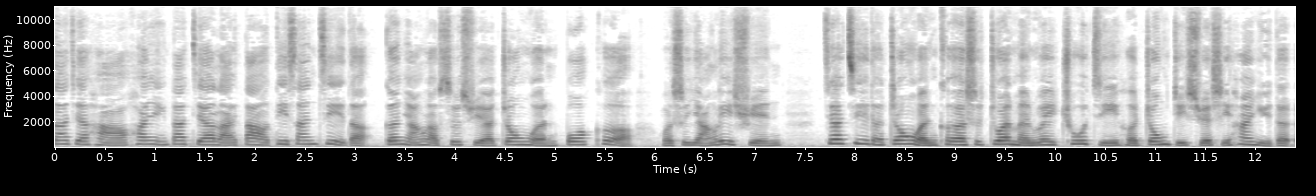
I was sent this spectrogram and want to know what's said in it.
大家好，欢迎大家来到第三季的跟杨老师学中文播客。我是杨丽群。这季的中文课是专门为初级和中级学习汉语的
